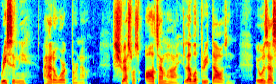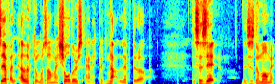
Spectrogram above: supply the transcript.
Recently, I had a work burnout. Stress was all time high, level 3000. It was as if an elephant was on my shoulders and I could not lift it up. This is it. This is the moment.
